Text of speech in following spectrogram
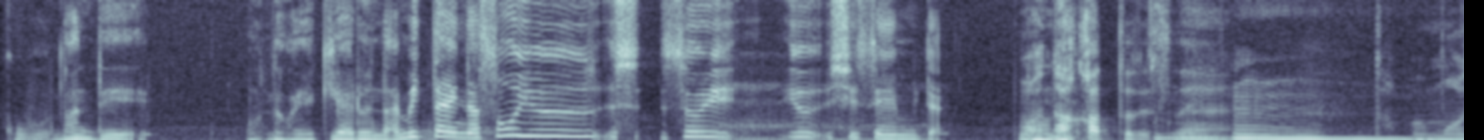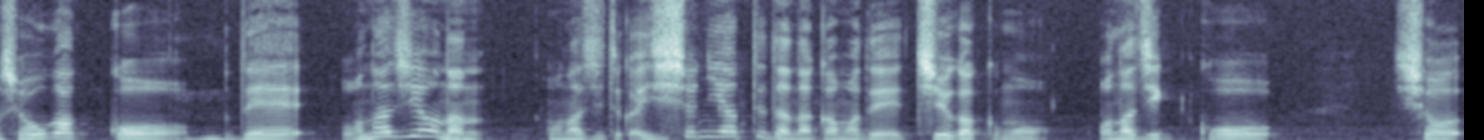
こうなんでなんか野球やるんだみたいなそういうそういう視線みたい。なはなかったですね、うん、多分もう小学校で同じような同じというか一緒にやってた仲間で中学も同じこう小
